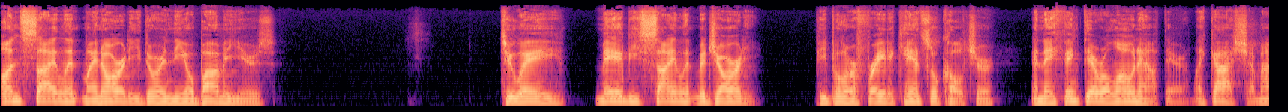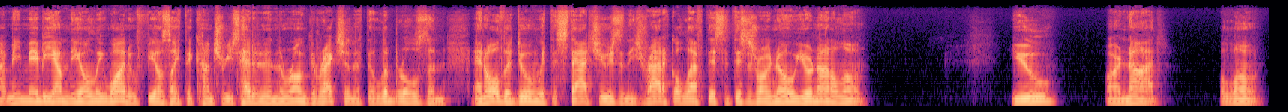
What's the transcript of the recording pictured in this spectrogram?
unsilent minority during the Obama years to a maybe silent majority. People are afraid of cancel culture and they think they're alone out there. Like, gosh, I mean, maybe I'm the only one who feels like the country's headed in the wrong direction, that the liberals and, and all they're doing with the statues and these radical leftists, that this is wrong. No, you're not alone. You are not alone.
